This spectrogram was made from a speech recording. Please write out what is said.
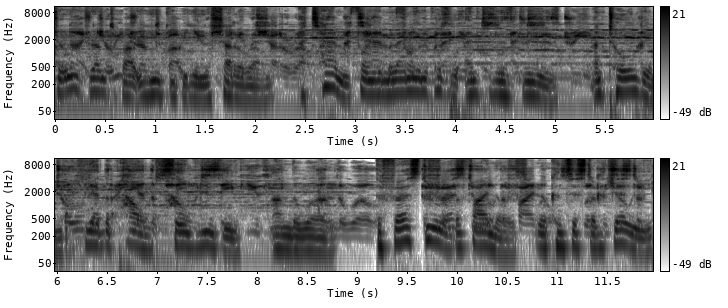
Joey dreamt about Yugi being in the Shadow Realm. Atem from the Millennium Puzzle entered his dream and told him that he had the power to save Yugi and the world. The first duel of the finals will consist of Joey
